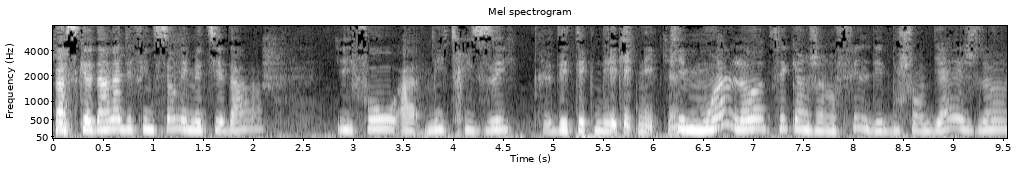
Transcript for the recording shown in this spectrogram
Parce que dans la définition des métiers d'art, il faut euh, maîtriser des techniques. techniques. Puis moi, là, tu sais, quand j'enfile des bouchons de liège, là,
